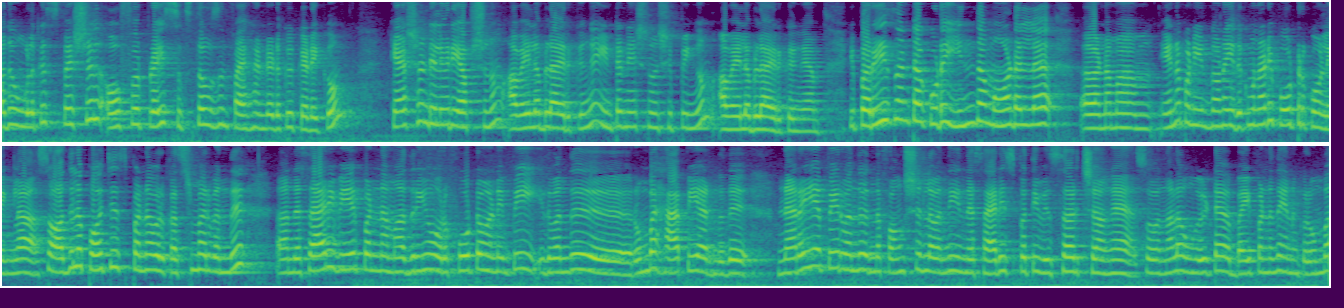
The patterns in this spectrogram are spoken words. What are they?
அது உங்களுக்கு special offer price six thousand five ஹண்ட்ரடுக்கு கிடைக்கும். கேஷ் ஆன் டெலிவரி ஆப்ஷனும் அவைலபிளாக இருக்குங்க. இன்டர்நேஷ்னல் ஷிப்பிங்கும் அவைலபிளாக இருக்குங்க. இப்போ ரீசெண்டாக கூட இந்த மாடலில் நம்ம என்ன பண்ணியிருந்தோன்னா இதுக்கு முன்னாடி போட்டிருக்கோம் இல்லைங்களா? ஸோ அதில் பர்ச்சேஸ் பண்ண ஒரு கஸ்டமர் வந்து அந்த சாரீ வேர் பண்ண மாதிரியும் ஒரு ஃபோட்டோ அனுப்பி இது வந்து ரொம்ப ஹாப்பியாக இருந்தது. நிறைய பேர் வந்து இந்த ஃபங்க்ஷனில் வந்து இந்த சாரீஸ் பற்றி விசாரிச்சாங்க. ஸோ அதனால் உங்கள்கிட்ட பை பண்ணது எனக்கு ரொம்ப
